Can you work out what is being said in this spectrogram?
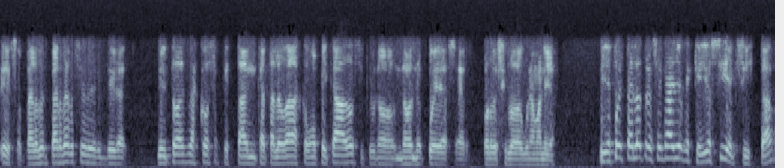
eso, perder, perderse de, de, todas las cosas que están catalogadas como pecados y que uno no, no puede hacer, por decirlo de alguna manera. Y después está el otro escenario, que es que Dios sí exista,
